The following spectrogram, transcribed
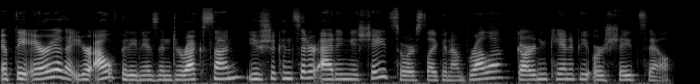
If the area that you're outfitting is in direct sun, you should consider adding a shade source like an umbrella, garden canopy, or shade sail.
